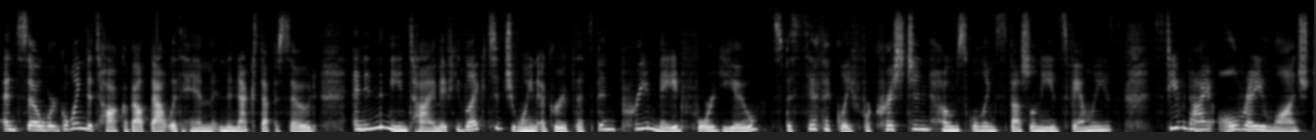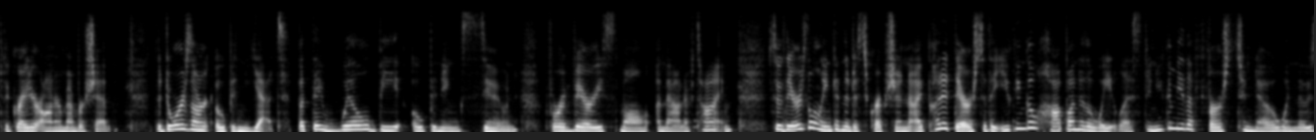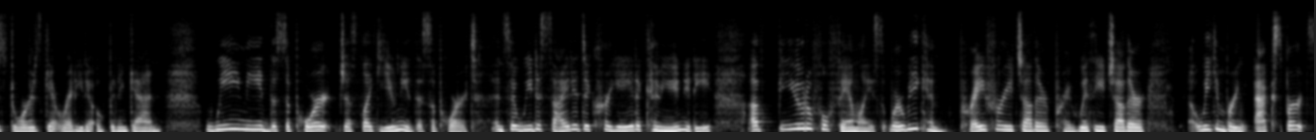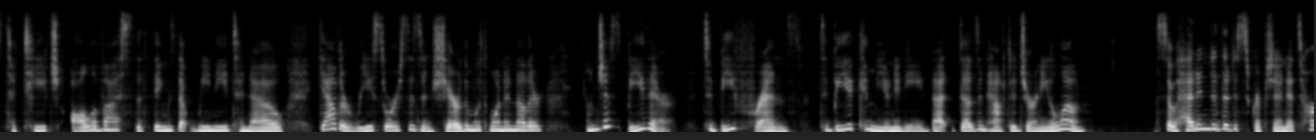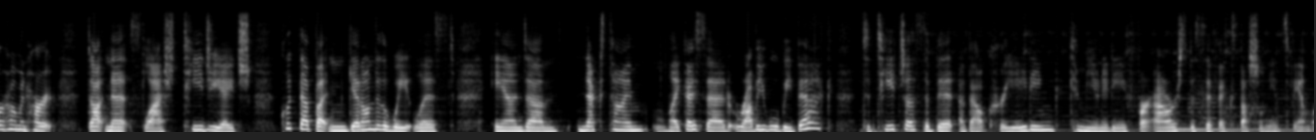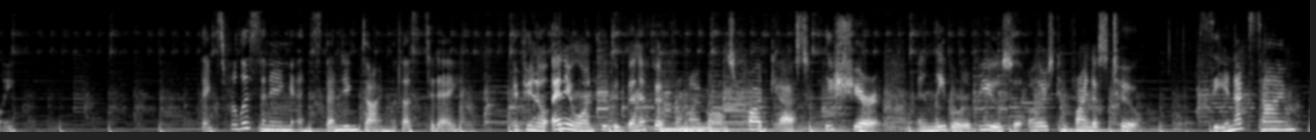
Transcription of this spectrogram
And so we're going to talk about that with him in the next episode. And in the meantime, if you'd like to join a group that's been pre made for you, specifically for Christian homeschooling special needs families, Steve and I already launched the Greater Honor membership. The doors aren't open yet, but they will be opening soon for a very small amount of time. So there's a link in the description. I put it there so that you can go hop onto the waitlist and you can be the first to know when those doors get ready to open again. We need the support just like you need the support. And so we decided to create a community of beautiful families where we can pray for each other, pray with each other, We can bring experts to teach all of us the things that we need to know, gather resources and share them with one another, and just be there to be friends, to be a community that doesn't have to journey alone. So head into the description. It's herhomeandheart.net slash TGH. Click that button, get onto the wait list. And um, next time, like I said, Robby will be back to teach us a bit about creating community for our specific special needs family. Thanks for listening and spending time with us today. If you know anyone who could benefit from my mom's podcast, please share it and leave a review so others can find us too. See you next time.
